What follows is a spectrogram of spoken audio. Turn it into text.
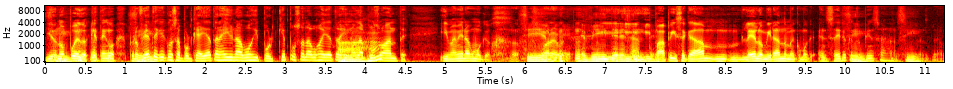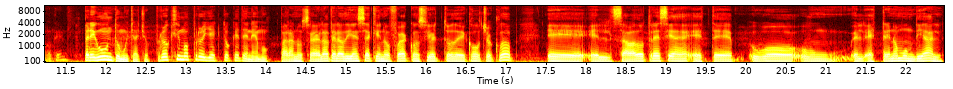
Y yo sí. no puedo, es que tengo. Pero fíjate qué cosa, porque allá atrás hay una voz y por qué puso la voz allá atrás y no la puso antes. Y mami era como que. Sí, es- bien Y- interesante. Y, papi se quedaba mm, lelo mirándome como que, ¿en serio que Sí, tú piensas? sí. Pregunto, muchachos, próximos proyectos que tenemos. Para anunciar a la teleaudiencia que no fue al concierto de Culture Club, eh, el sábado 13 este, hubo un, el estreno mundial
